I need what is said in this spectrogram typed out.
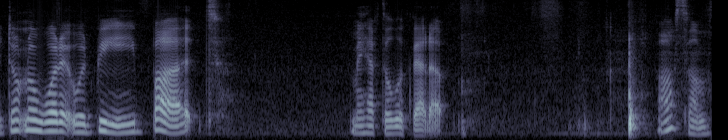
I don't know what it would be, but I may have to look that up. Awesome.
